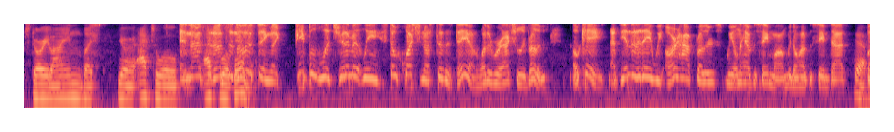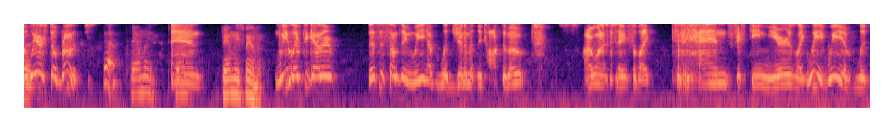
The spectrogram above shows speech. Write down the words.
storyline but your actual And that's actual that's another thing. Like people legitimately still question us to this day on whether we're actually brothers. Okay, at the end of the day, we are half brothers. We only have the same mom. We don't have the same dad, yeah but we are still brothers. yeah family And family's family we live together. This is something we have legitimately talked about I want to say for like 10, 15 years. Like we we have li-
